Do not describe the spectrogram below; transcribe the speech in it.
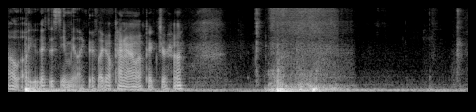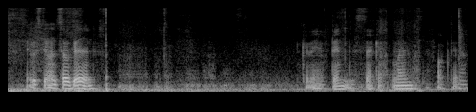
Oh, oh, you get to see me like this, like a panorama picture, huh? It was doing so good. Could it have been the second lens that fucked it up?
